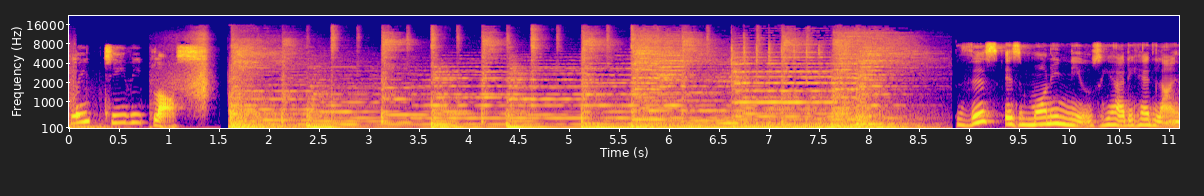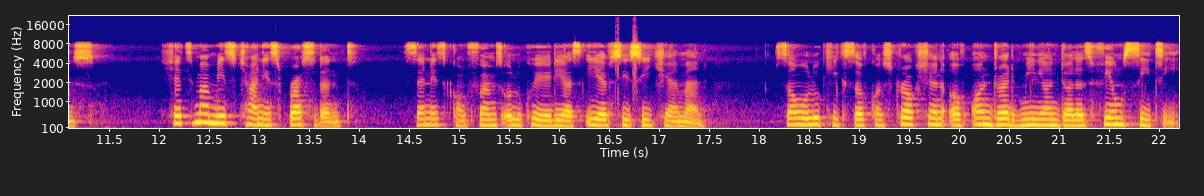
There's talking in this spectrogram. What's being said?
Flip TV Plus. This is morning news. Here are the headlines. Shettima meets Chinese president. Senate confirms Olukoyede as EFCC chairman. Sanwo-Olu kicks off construction of $100 million film city.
